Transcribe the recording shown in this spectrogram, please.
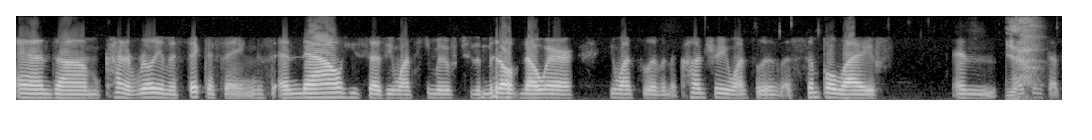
and um, kind of really in the thick of things. And now he says he wants to move to the middle of nowhere. He wants to live in the country. He wants to live a simple life. And yeah. I think that's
